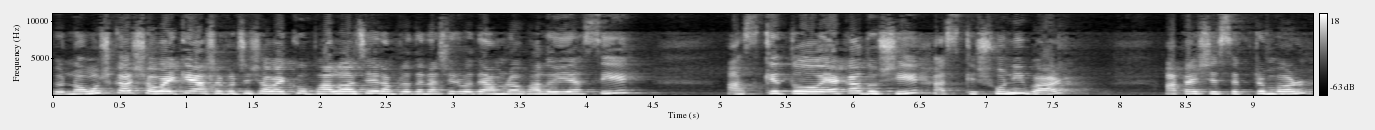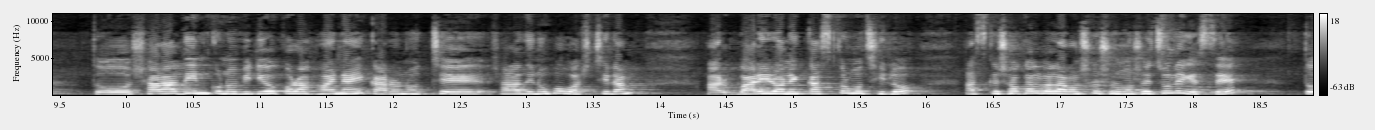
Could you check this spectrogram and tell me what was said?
তো নমস্কার সবাইকে, আশা করছি সবাই খুব ভালো আছেন, আপনাদের আশীর্বাদে আমরাও ভালোই আছি। আজকে তো একাদশী, আজকে শনিবার, আঠাইশে সেপ্টেম্বর, তো সারাদিন কোনো ভিডিও করা হয় নাই, কারণ হচ্ছে সারাদিন উপবাস ছিলাম, আর বাড়ির অনেক কাজকর্ম ছিল। আজকে সকালবেলা আমার শ্বশুরমশাই চলে গেছে, তো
